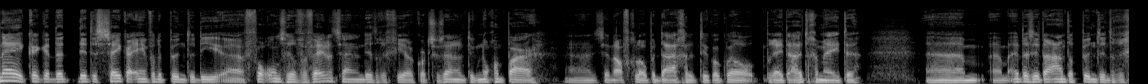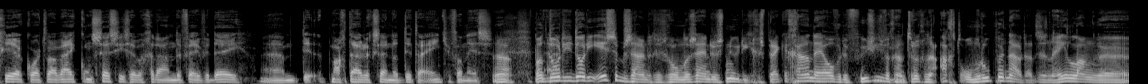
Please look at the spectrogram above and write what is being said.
Nee, kijk, dit, dit, is zeker een van de punten die uh, voor ons heel vervelend zijn in dit regeerakkoord. Zo zijn er natuurlijk nog een paar. Uh, die zijn de afgelopen dagen natuurlijk ook wel breed uitgemeten. Um, um, er zitten een aantal punten in het regeerakkoord waar wij concessies hebben gedaan, de VVD. Um, dit, het mag duidelijk zijn dat dit daar eentje van is. Ja, want door, die, door die eerste bezuinigingsronde zijn dus nu die gesprekken gaande over de fusies. We gaan terug naar acht omroepen. Nou, dat is een heel lang, uh,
